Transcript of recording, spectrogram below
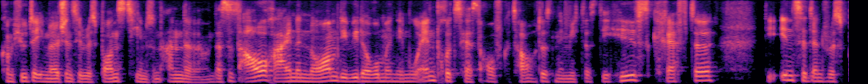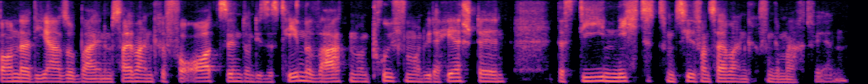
Computer Emergency Response Teams und andere. Und das ist auch eine Norm, die wiederum in dem UN-Prozess aufgetaucht ist, nämlich dass die Hilfskräfte die Incident Responder, die also bei einem Cyberangriff vor Ort sind und die Systeme warten und prüfen und wiederherstellen, dass die nicht zum Ziel von Cyberangriffen gemacht werden.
